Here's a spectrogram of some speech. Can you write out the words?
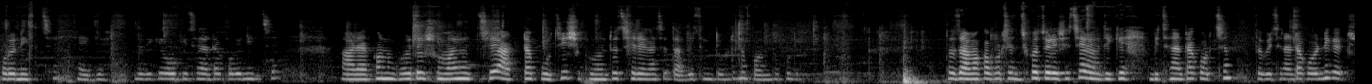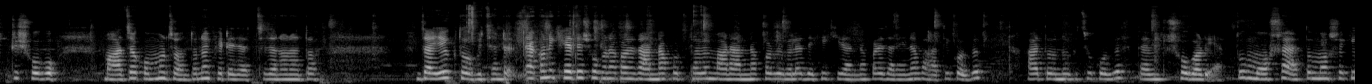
করে নিচ্ছে। এই যে এদিকে ও বিছানাটা করে নিচ্ছে। আর এখন ঘুরতে সময় হচ্ছে আটটা পঁচিশ পর্যন্ত ছেড়ে গেছে তার ড্রেসিং টেবিলটা বন্ধ করি। তো জামা কাপড় চেঞ্জ করে চলে এসেছি আর ওইদিকে বিছানাটা করছে। তো বিছানাটা করে নিক, একটু শোবো। মাজা কোমর যন্ত্রণায় ফেটে যাচ্ছে, জানো না তো। যাই হোক তো বিছানাটা এখনই খেতে শোবো না কারণ রান্না করতে হবে। মা রান্না করবে বেলা দেখি কি রান্না করে জানি না ভাতই করবে আর তো অন্য কিছু করবে তাই আমি একটু শোবার এত মশা এত মশা কি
